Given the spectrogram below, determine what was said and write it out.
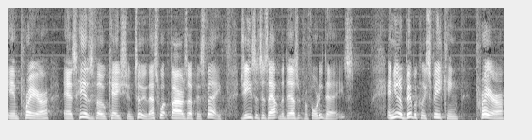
in prayer as his vocation, too. That's what fires up his faith. Jesus is out in the desert for 40 days. And you know, biblically speaking, prayer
